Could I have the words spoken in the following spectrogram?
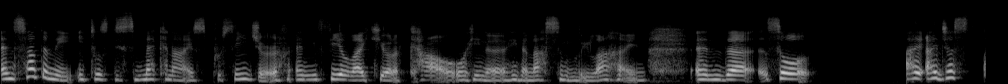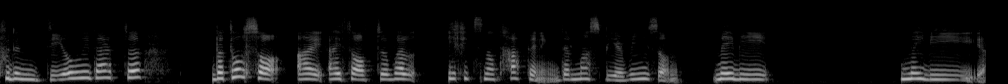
and suddenly it was this mechanized procedure and you feel like you're a cow in, a, in an assembly line. And uh, so I, I just couldn't deal with that but also I, I thought well if it's not happening there must be a reason. Maybe maybe i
